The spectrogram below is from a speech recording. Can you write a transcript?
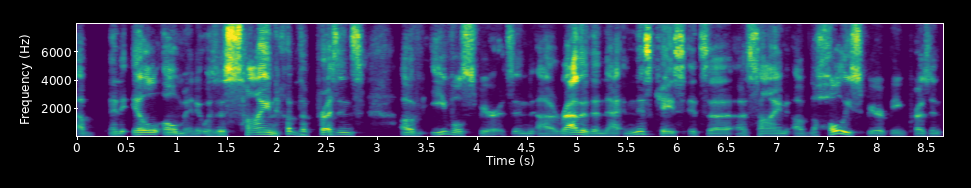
a, an ill omen. It was a sign of the presence of evil spirits. And uh, rather than that, in this case, it's a, a sign of the Holy Spirit being present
